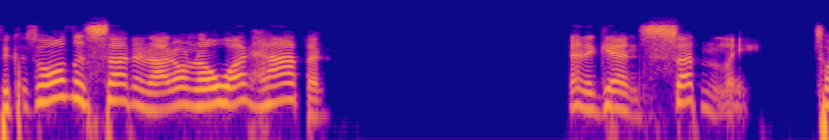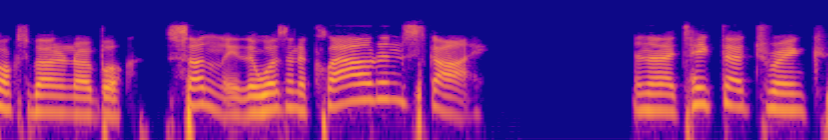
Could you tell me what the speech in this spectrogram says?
Because all of a sudden, I don't know what happened. And again, suddenly, talks about in our book. Suddenly, there wasn't a cloud in the sky. And then I take that drink,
